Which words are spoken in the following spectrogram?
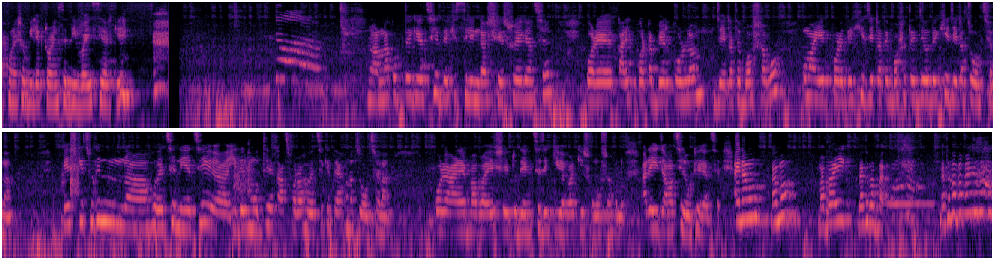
এখন এসব ইলেকট্রনিক্সের ডিভাইসই আর কি। রান্না করতে গেছি দেখি সিলিন্ডার শেষ হয়ে গেছে। পরে কারি কুকারটা বের করলাম, যে এটাতে বসাবো। ওমা এরপরে দেখি যেটাতে বসাতে যেও দেখি যেটা চলছে না। বেশ কিছুদিন হয়েছে, নিয়েছি ঈদের মধ্যে কাজ করা হয়েছে, কিন্তু এখনও চলছে না। পরে আয়ের বাবা এসে একটু দেখছে যে কী ব্যাপার কী সমস্যা হলো। আর এই জামা ছেড়ে উঠে গেছে। এই নামো নামো। বাবাই ব্যথা বাবা ব্যথা বাবা ব্যথা বাবা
